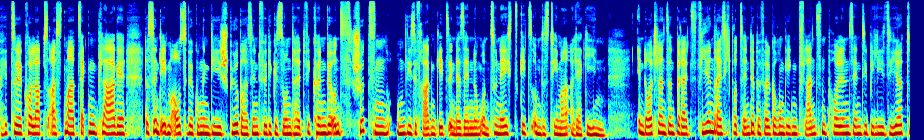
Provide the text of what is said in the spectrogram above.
Hitze, Kollaps, Asthma, Zeckenplage. Das sind eben Auswirkungen, die spürbar sind für die Gesundheit. Wie können wir uns schützen? Um diese Fragen geht's in der Sendung. Und zunächst geht's um das Thema Allergien. In Deutschland sind bereits 34 Prozent der Bevölkerung gegen Pflanzenpollen sensibilisiert.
